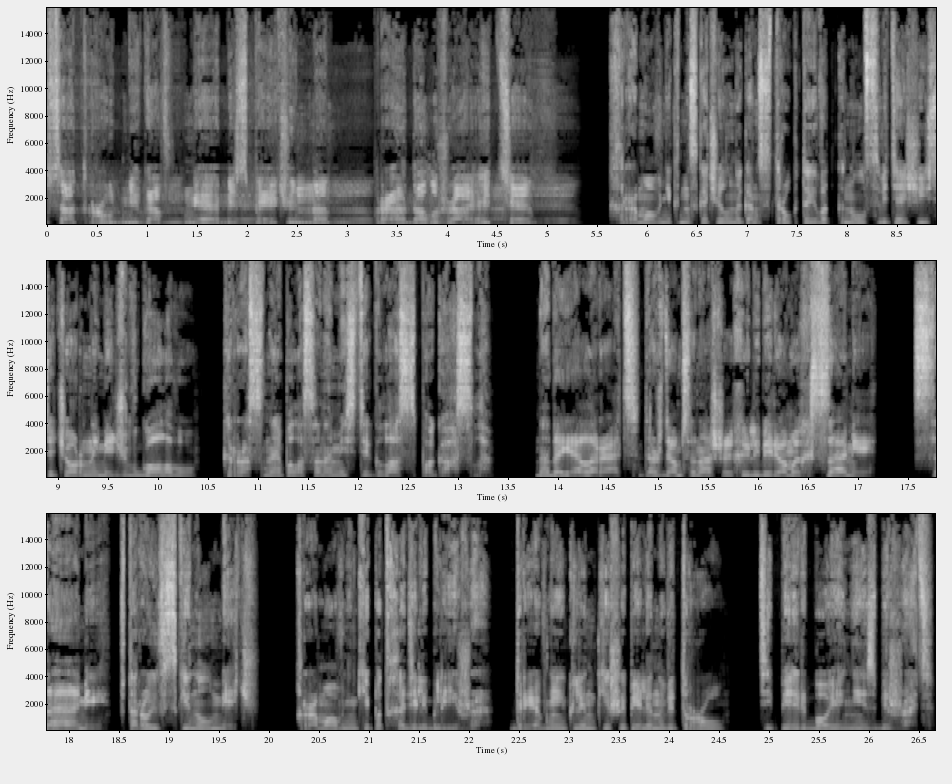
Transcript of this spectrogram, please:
сотрудников не обеспечена. Продолжайте!» Хромовник наскочил на конструкта и воткнул светящийся черный меч в голову. Красная полоса на месте глаз погасла. «Надоело рать! Дождемся наших или берем их сами!» «Сами!» — второй вскинул меч. Хромовники подходили ближе. Древние клинки шипели на ветру. Теперь боя не избежать.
